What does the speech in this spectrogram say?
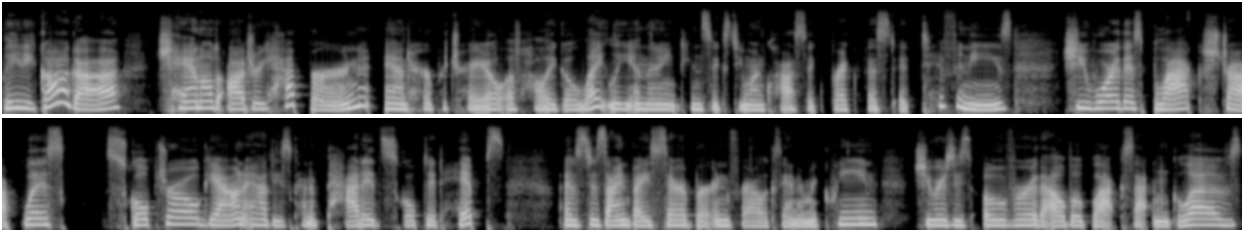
Lady Gaga channeled Audrey Hepburn and her portrayal of Holly Golightly in the 1961 classic Breakfast at Tiffany's. She wore this black strapless sculptural gown. It had these kind of padded, sculpted hips. It was designed by Sarah Burton for Alexander McQueen. She wears these over the elbow black satin gloves.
